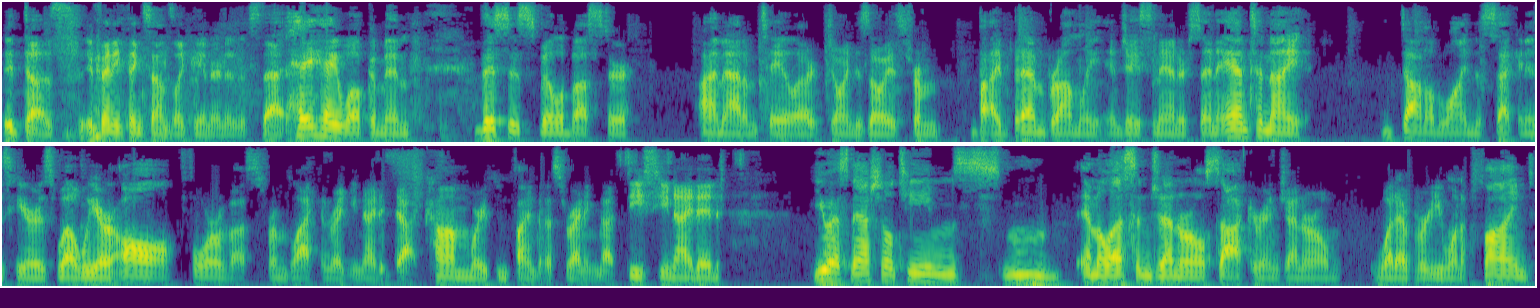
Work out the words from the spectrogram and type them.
It does. If anything sounds like the internet, it's that. Hey, hey, welcome in. This is Filibuster. I'm Adam Taylor, joined as always from by Ben Bromley and Jason Anderson. And tonight, Donald Wine II is here as well. We are all four of us from blackandredunited.com, where you can find us writing about DC United, U.S. national teams, mm, MLS in general, soccer in general, whatever you want to find.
